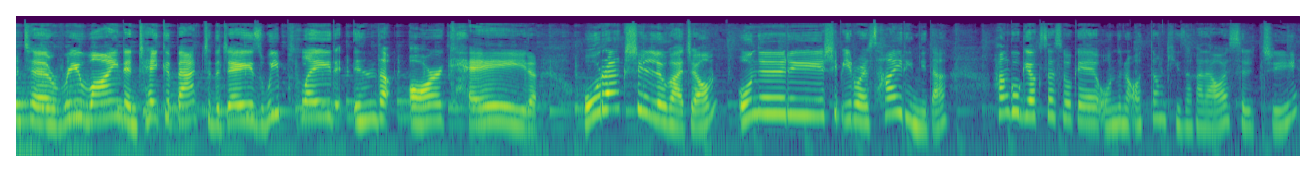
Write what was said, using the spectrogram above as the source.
time to rewind and take it back to the days we played in the arcade. 오락실로 가죠. 오늘이 11월 4일입니다. 한국 역사 속에 오늘은 어떤 기사가 나왔을지.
